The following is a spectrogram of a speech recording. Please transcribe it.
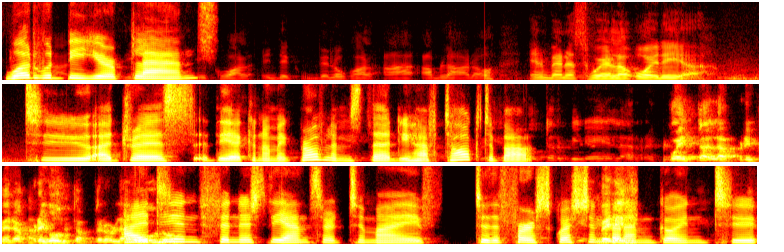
What would be your plans en Venezuela hoy día? to address the economic problems that you have talked about? respuesta a la primera pregunta, pero la I didn't finish the answer to my to the first question, but I'm going to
